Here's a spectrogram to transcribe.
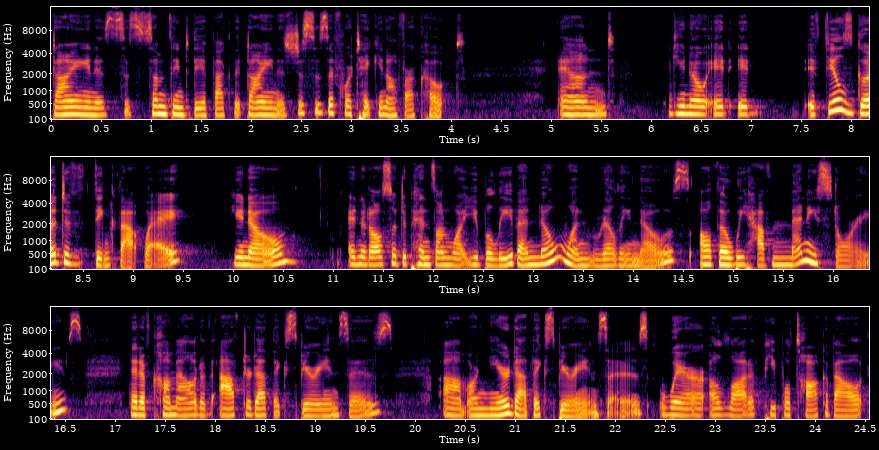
dying is something to the effect that dying is just as if we're taking off our coat. And, you know, it, it, it feels good to think that way, you know, and it also depends on what you believe and No one really knows, although we have many stories that have come out of after death experiences um, or near death experiences where a lot of people talk about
